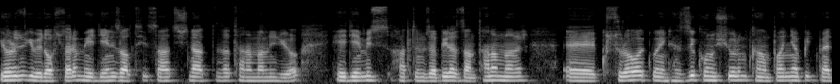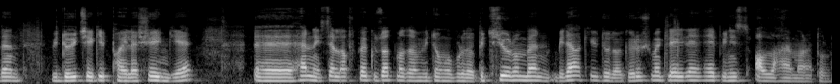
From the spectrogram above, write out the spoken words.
gördüğünüz gibi dostlarım hediyeniz 6 saat içinde hattınıza tanımlanıyor. Hediyemiz hattımıza birazdan tanımlanır. Ee, kusura bakmayın hızlı konuşuyorum kampanya bitmeden videoyu çekip paylaşayım diye. Ee, her neyse lafı pek uzatmadan videomu burada bitiriyorum ben. Bir dahaki videoda görüşmek dileğiyle hepiniz Allah'a emanet olun.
